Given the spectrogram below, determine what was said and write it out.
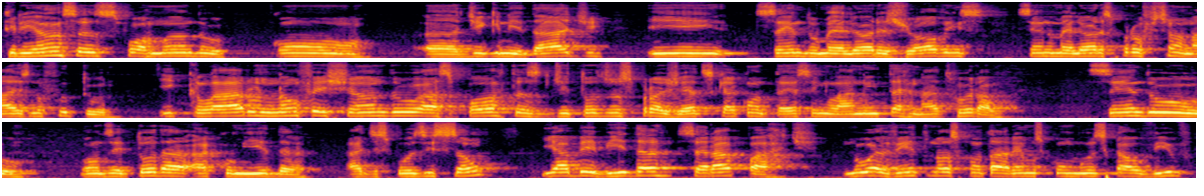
crianças formando com uh, dignidade e sendo melhores jovens, sendo melhores profissionais no futuro. E claro, não fechando as portas de todos os projetos que acontecem lá no internato rural, sendo, vamos dizer, toda a comida à disposição e a bebida será à parte. No evento nós contaremos com música ao vivo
